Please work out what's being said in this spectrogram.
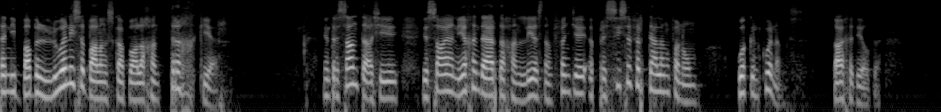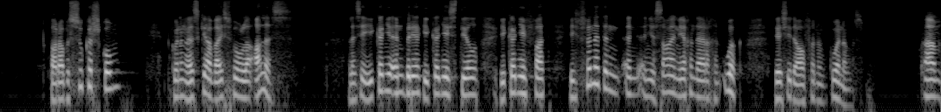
in die Babiloniese ballingskap waar hulle gaan terugkeer Interessante as jy Jesaja 39 gaan lees, dan vind jy 'n presiese vertelling van hom ook in Konings. Daai gedeelte. Waar daar besoekers kom, koning Hizkia wys vir hulle alles. Hulle sê hier kan jy inbreek, hier kan jy steel, hier kan jy vat. Jy vind dit in in in Jesaja 39 en ook lees jy daarvan in Konings. Um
